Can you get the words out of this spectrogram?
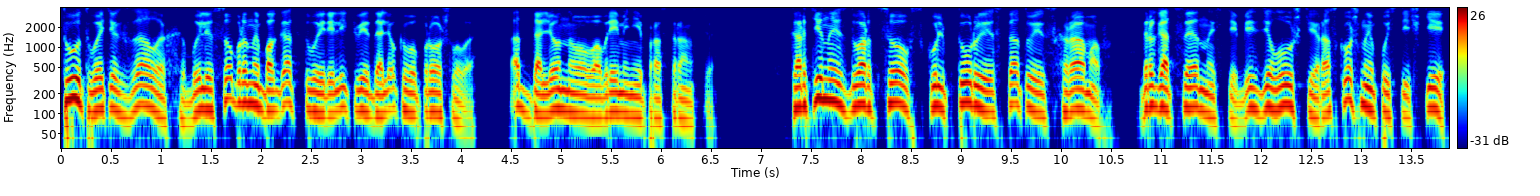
Тут, в этих залах, были собраны богатства и реликвии далекого прошлого, отдаленного во времени и пространстве. Картины из дворцов, скульптуры и статуи из храмов, драгоценности, безделушки, роскошные пустячки,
